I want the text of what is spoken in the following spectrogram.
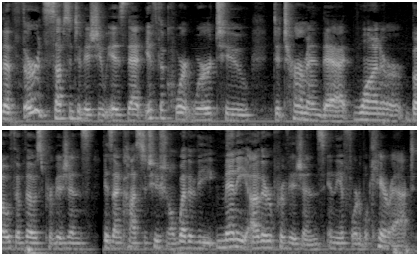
The third substantive issue is that if the court were to determine that one or both of those provisions is unconstitutional, whether the many other provisions in the Affordable Care Act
